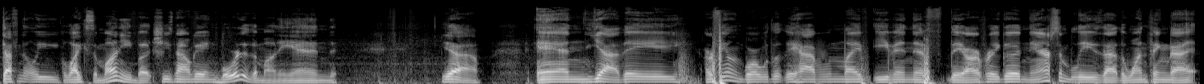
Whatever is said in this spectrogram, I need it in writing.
definitely likes the money, but she's now getting bored of the money, and yeah. And yeah, they are feeling bored with what they have in life, even if they are very good. And Anderson believes that the one thing that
